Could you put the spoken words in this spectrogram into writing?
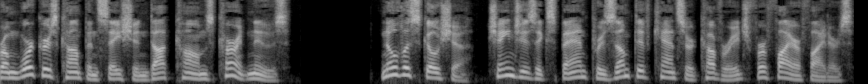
From WorkersCompensation.com's current news Nova Scotia changes expand presumptive cancer coverage for firefighters.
